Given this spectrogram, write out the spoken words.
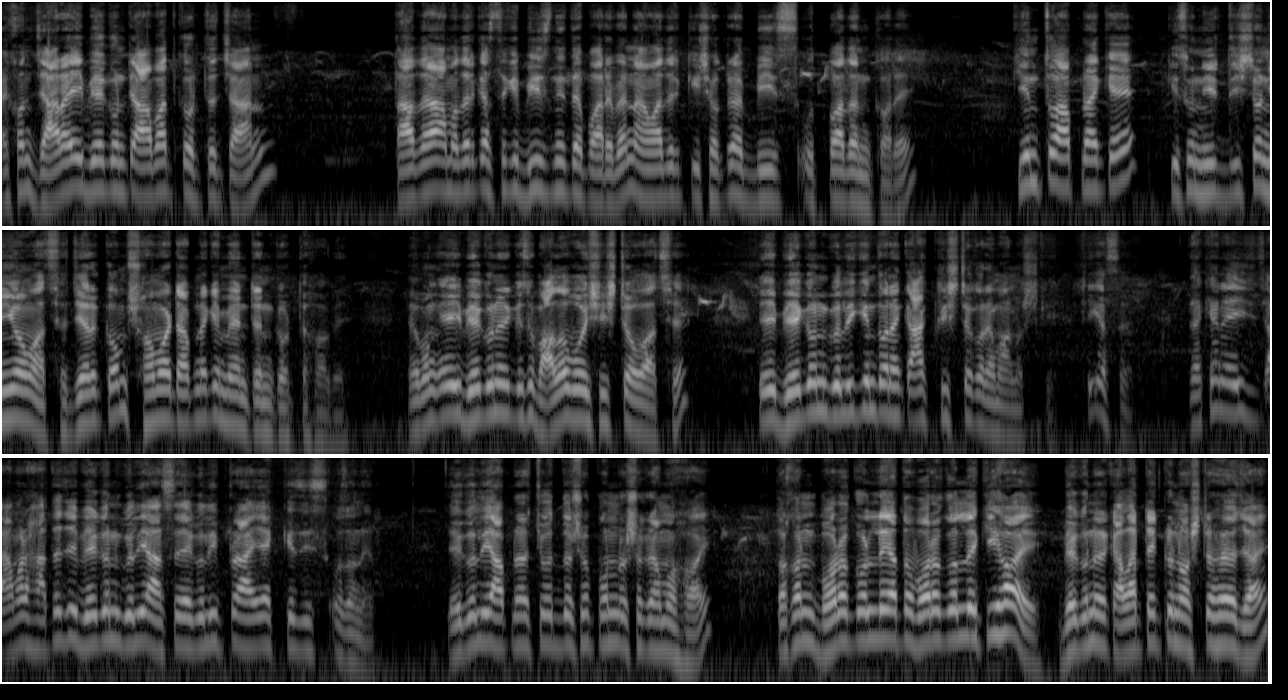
এখন যারা এই বেগুনটা আবাদ করতে চান, তারা আমাদের কাছ থেকে বীজ নিতে পারবেন। আমাদের কৃষকরা বীজ উৎপাদন করে। কিন্তু আপনাকে কিছু নির্দিষ্ট নিয়ম আছে। যেরকম সময়টা আপনাকে মেনটেন করতে হবে। এবং এই বেগুনের কিছু ভালো বৈশিষ্ট্যও আছে। এই বেগুনগুলি কিন্তু অনেক আকৃষ্ট করে মানুষকে, ঠিক আছে? দেখেন এই আমার হাতে যে বেগুনগুলি আছে, এগুলি প্রায় এক কেজি ওজনের। এগুলি আপনার চোদ্দোশো পনেরোশো গ্রামও হয়। তখন বড় করলে, এত বড় করলে কি হয়? বেগুনের কালারটা একটু নষ্ট হয়ে যায়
